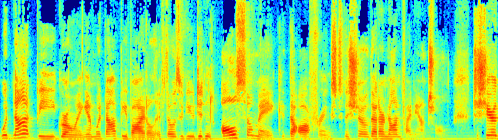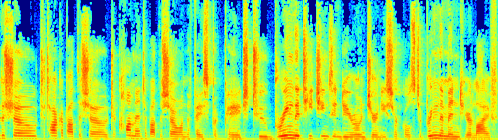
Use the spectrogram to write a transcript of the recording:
would not be growing and would not be vital if those of you didn't also make the offerings to the show that are non financial. To share the show, to talk about the show, to comment about the show on the Facebook page, to bring the teachings into your own journey circles, to bring them into your life,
